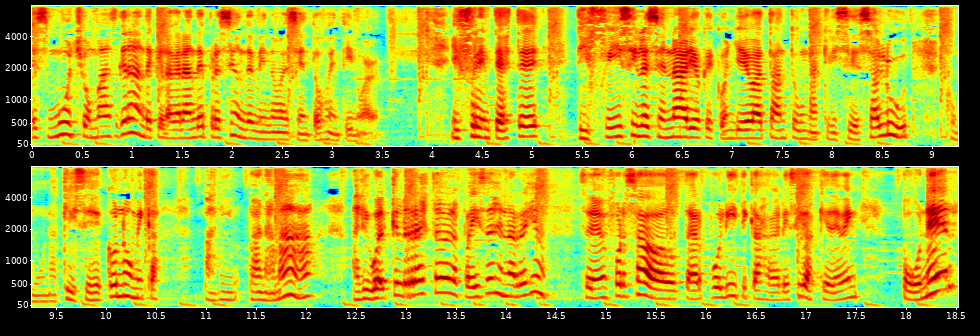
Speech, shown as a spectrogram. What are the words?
es mucho más grande que la Gran Depresión de 1929. Y frente a este difícil escenario que conlleva tanto una crisis de salud como una crisis económica, Panamá, al igual que el resto de los países en la región, se ven forzados a adoptar políticas agresivas que deben poner,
